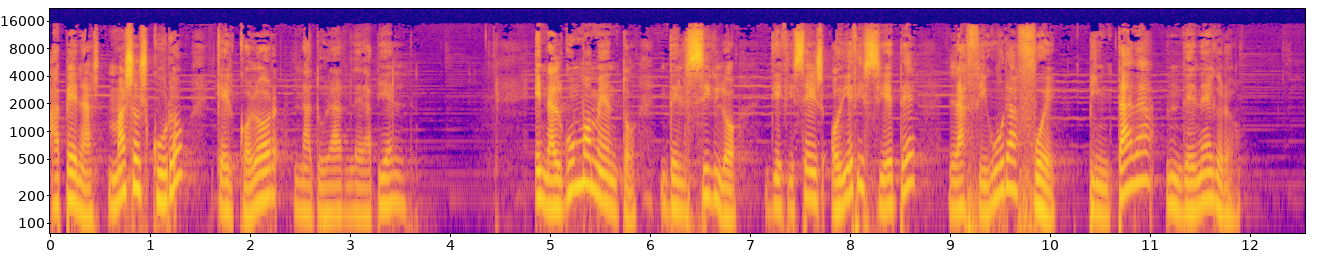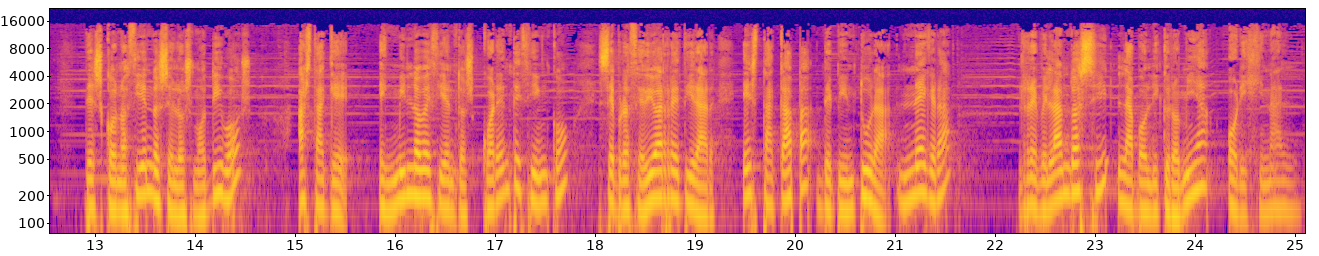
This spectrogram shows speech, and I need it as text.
apenas más oscuro que el color natural de la piel. En algún momento del siglo XVI o XVII, la figura fue pintada de negro, desconociéndose los motivos hasta que en 1945 se procedió a retirar esta capa de pintura negra, revelando así la policromía original.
